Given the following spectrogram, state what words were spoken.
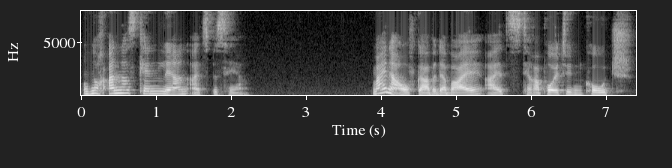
und noch anders kennenlernen als bisher. Meine Aufgabe dabei als Therapeutin, Coach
